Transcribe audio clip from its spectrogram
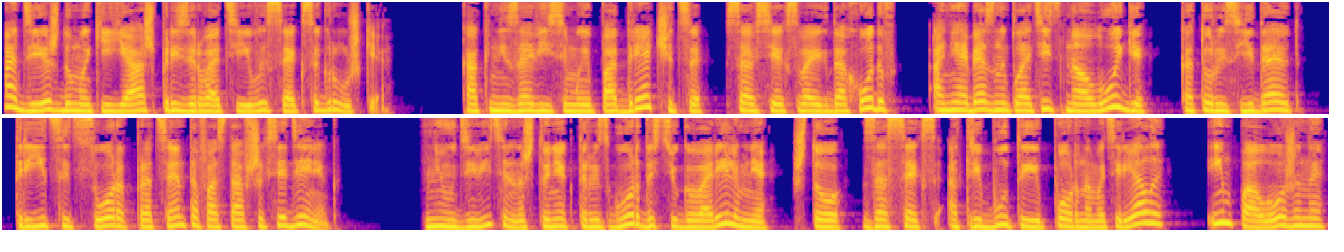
одежду, макияж, презервативы, секс-игрушки. Как независимые подрядчицы со всех своих доходов они обязаны платить налоги, которые съедают 30-40% оставшихся денег. Неудивительно, что некоторые с гордостью говорили мне, что за секс-атрибуты и порноматериалы им положены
